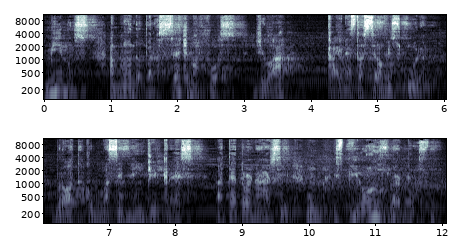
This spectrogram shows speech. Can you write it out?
Minos a manda para a sétima foz. De lá, cai nesta selva escura, brota como uma semente e cresce, até tornar-se um espioso arbusto.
